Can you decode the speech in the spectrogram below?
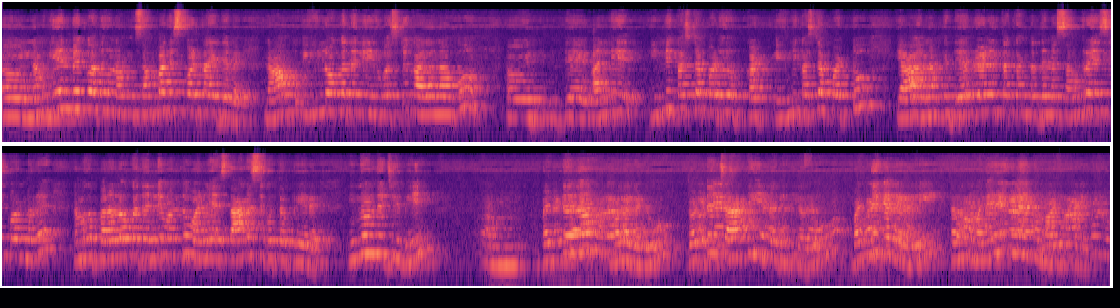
ನಮ್ಗೆ ನಮ್ಗೇನ್ ಬೇಕೋ ಅದು ನಮ್ಗೆ ಸಂಪಾದಿಸ್ಕೊಳ್ತಾ ಇದ್ದೇವೆ. ನಾವು ಈ ಲೋಕದಲ್ಲಿ ಇರುವಷ್ಟು ಕಾಲ ನಾವು ಅಲ್ಲಿ, ಇಲ್ಲಿ ಕಷ್ಟಪಡು, ಕಟ್, ಇಲ್ಲಿ ಕಷ್ಟಪಟ್ಟು ಯಾ, ನಮಗೆ ದೇವ್ರು ಹೇಳಿರ್ತಕ್ಕಂಥದ್ದನ್ನು ಸಂಗ್ರಹಿಸಿಕೊಂಡ್ರೆ ನಮಗೆ ಪರಲೋಕದಲ್ಲಿ ಒಂದು ಒಳ್ಳೆಯ ಸ್ಥಾನ ಸಿಗುತ್ತೆ ಪ್ರಿಯರೇ. ಇನ್ನೊಂದು ಜೀವಿ ಬೆಟ್ಟದ ಮೊಲಗಳು ದೊಡ್ಡ ಜಾತಿ ಇಲ್ಲದಿದ್ದರೂ ಬಂಡೆಗಳಲ್ಲಿ ತಮ್ಮ ಮನೆಗಳನ್ನು ಮಾಡಿಕೊಂಡು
